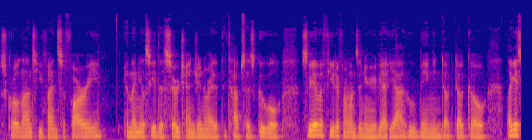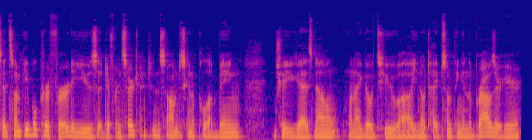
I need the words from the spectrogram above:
scroll down till you find Safari, and then you'll see the search engine right at the top says Google. So you have a few different ones in here. You've got Yahoo, Bing, and DuckDuckGo. Like I said, some people prefer to use a different search engine. So I'm just going to pull up Bing and show you guys now when I go to uh, you know type something in the browser here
